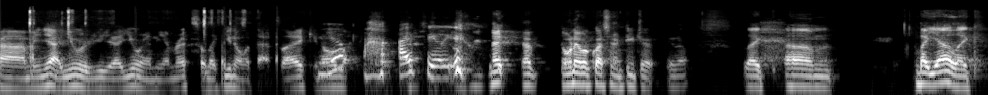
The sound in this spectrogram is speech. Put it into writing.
I mean, yeah, you were yeah, you were in the Emirates, so like you know what that's like, you know. Yep. Like, I feel you. don't ever question a teacher, you know. Like, um, but yeah, like,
